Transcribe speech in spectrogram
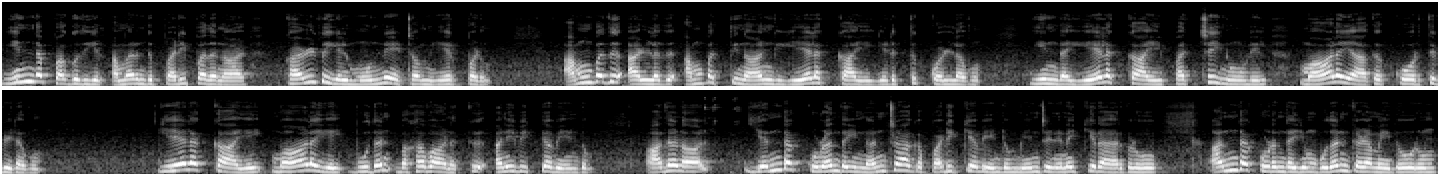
இந்த பகுதியில் அமர்ந்து படிப்பதனால் கல்வியில் முன்னேற்றம் ஏற்படும். ஐம்பது அல்லது ஐம்பத்தி நான்கு ஏலக்காயை எடுத்து கொள்ளவும் இந்த ஏலக்காயை பச்சை நூலில் மாலையாக கோர்த்து விடவும். ஏலக்காயை மாலையை புதன் பகவானுக்கு அணிவிக்க வேண்டும். அதனால் எந்த குழந்தை நன்றாக படிக்க வேண்டும் என்று நினைக்கிறார்களோ அந்த குழந்தையும் புதன்கிழமை தோறும்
